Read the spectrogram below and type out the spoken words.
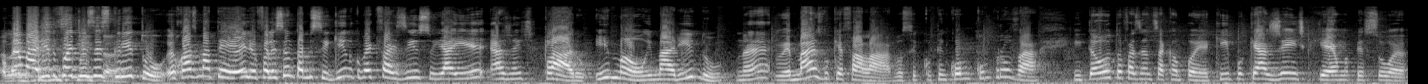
O meu é marido foi desinscrito. Eu quase matei ele. Eu falei, você não tá me seguindo? Como é que faz isso? E aí a gente, claro, irmão e marido, né? É mais do que falar. Você tem como comprovar. Então eu tô fazendo essa campanha aqui porque a gente que é uma pessoa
